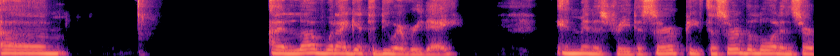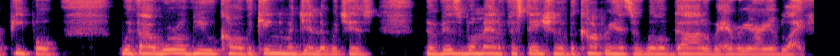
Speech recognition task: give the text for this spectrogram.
um, I love what I get to do every day in ministry to serve people, to serve the Lord and serve people with our worldview called the Kingdom Agenda, which is the visible manifestation of the comprehensive will of God over every area of life.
